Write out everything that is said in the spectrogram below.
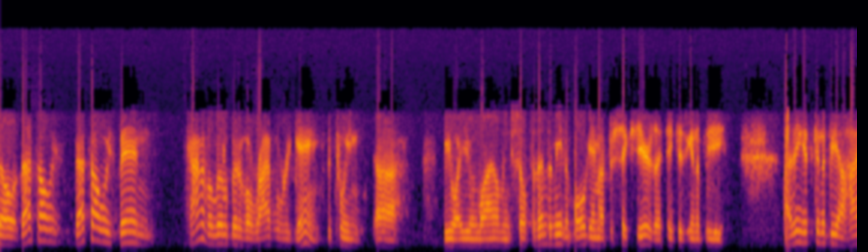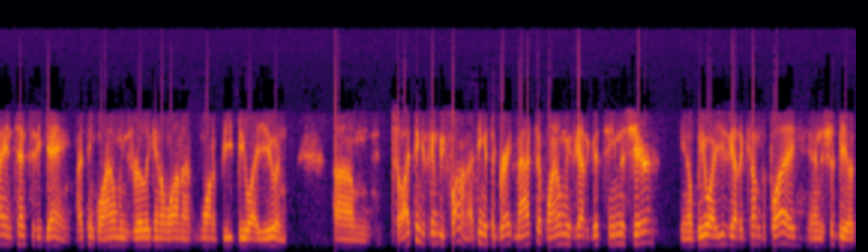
So that's always that's always been kind of a little bit of a rivalry game between uh, BYU and Wyoming. So for them to meet in a bowl game after six years, I think is going to be, I think it's going to be a high intensity game. I think Wyoming's really going to want to want to beat BYU, and um, so I think it's going to be fun. I think it's a great matchup. Wyoming's got a good team this year. You know, BYU's got to come to play, and it should be a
